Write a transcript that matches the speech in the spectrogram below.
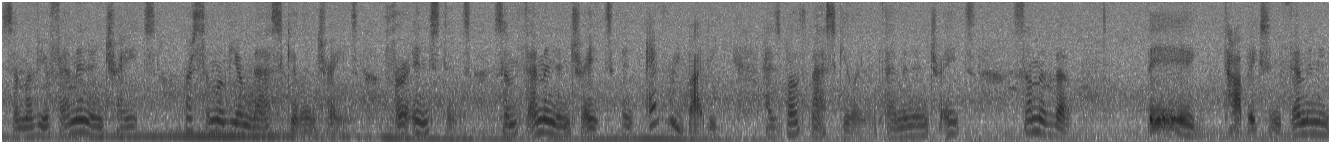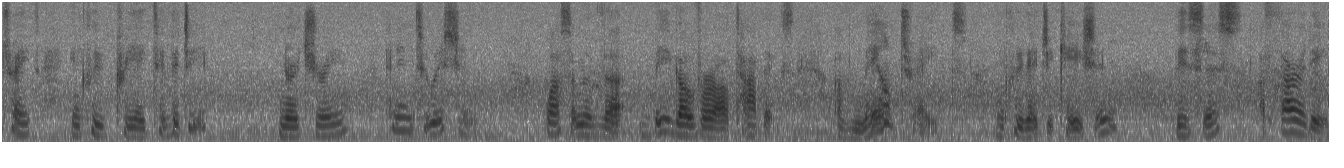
some of your feminine traits or some of your masculine traits. For instance, some feminine traits, and everybody has both masculine and feminine traits. Some of the big topics in feminine traits include creativity, nurturing, and intuition, while some of the big overall topics of male traits include education, business, authority,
